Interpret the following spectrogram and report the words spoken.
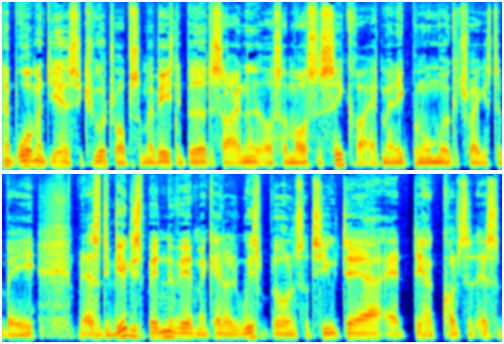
Der bruger man de her Secure Drops, som er væsentligt bedre designet, og som også sikrer, at man ikke på nogen måde kan trackes tilbage. Men altså, det virkelig spændende ved, at man kalder det whistleblowerens artiv, det er, at det har konstant... Altså,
